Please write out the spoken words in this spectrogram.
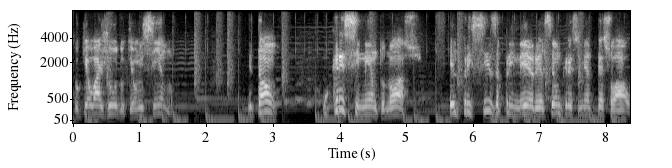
o que eu ajudo, o que eu ensino. Então, o crescimento nosso, ele precisa primeiro ele ser um crescimento pessoal,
